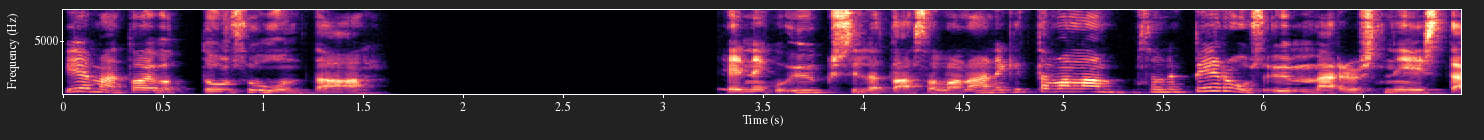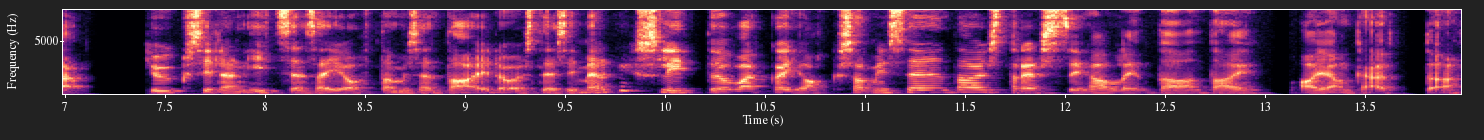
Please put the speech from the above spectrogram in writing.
viemään toivottuun suuntaan ennen kuin yksilötasolla on ainakin tavallaan sellainen perusymmärrys niistä yksilön itsensä johtamisen taidoista, esimerkiksi liittyen vaikka jaksamiseen tai stressihallintaan tai ajankäyttöön.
